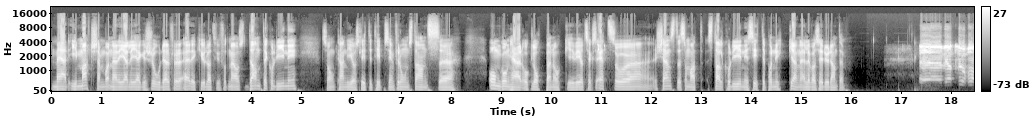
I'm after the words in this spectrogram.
med i matchen när det gäller Jägersro. Därför är det kul att vi fått med oss Dante Colgini som kan ge oss lite tips inför onsdagens eh, omgång här och loppen och i V861 så eh, känns det som att Stalcolini sitter på nyckeln, eller vad säger du Dante? Uh, vi har två bra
